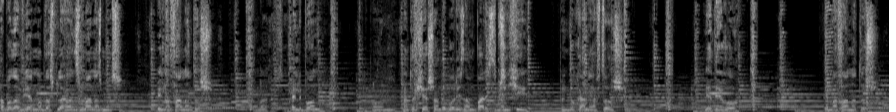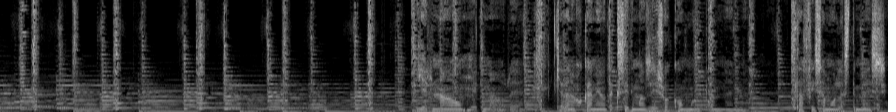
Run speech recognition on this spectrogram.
Από τα βγαίνουμε από τα σπλάχνα της μάνας μας Είναι ο θάνατος Ε λοιπόν Λοιπόν, να το χέσω αν δεν μπορείς να μου πάρεις την ψυχή πριν το κάνει αυτός. Γιατί εγώ είμαι αθάνατος. Γερνάω, γερνάω κάνει ένα ταξίδι μαζί σου ακόμα Κανένα Τα αφήσαμε όλα στη μέση.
